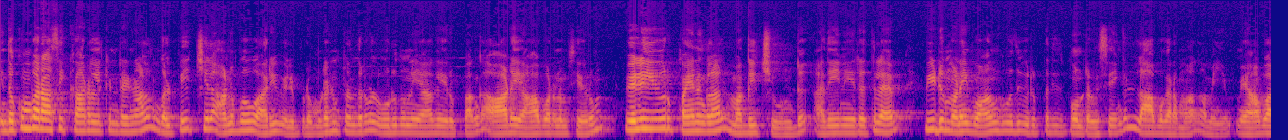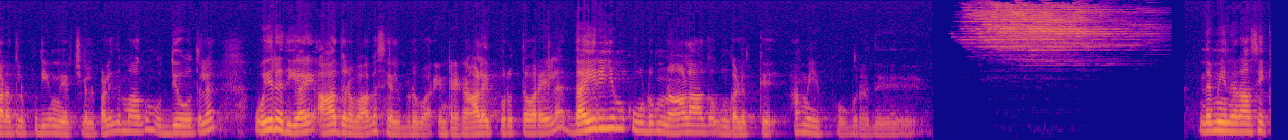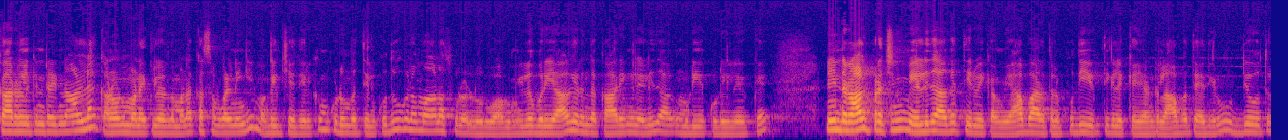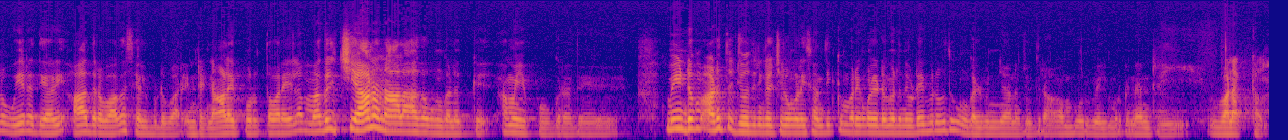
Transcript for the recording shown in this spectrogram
இந்த கும்பராசிக்காரர்களுக்கு இன்றைய நாள் உங்கள் பேச்சில் அனுபவ அறிவு வெளிப்படும். உடன் பிறந்தவர்கள் உறுதுணையாக இருப்பாங்க. ஆடை ஆபரணம் சேரும். வெளியூர் பயணங்களால் மகிழ்ச்சி உண்டு. அதே நேரத்தில் வீடு மனை வாங்குவது விற்பது இது போன்ற விஷயங்கள் லாபகரமாக அமையும். வியாபாரத்தில் புதிய முயற்சிகள் பலிதமாகும். உத்தியோகத்தில் உயரதிகாரி ஆதரவாக செயல்படுவார். இன்றைய நாளை பொறுத்தவரையில் தைரியம் கூடும் நாளாக உங்களுக்கு அமையப் போகிறது. இந்த மீன ராசிக்காரர்களுக்கு இன்றைய நாளில் கணவன் மனைக்குள்ள இருந்த மனக்கசவுகள் நீங்கி மகிழ்ச்சி அதிகரிக்கும் குடும்பத்தில் குதூகலமான சூழல் உருவாகும். இழுபறியாக இருந்த காரியங்கள் எளிதாக முடியக்கூடிய இருக்கு நீண்ட நாள் பிரச்சனையும் எளிதாக தீர்வைக்கும். வியாபாரத்தில் புதிய யுக்திகளை கையாண்டு லாபத்தை அதிகரிக்கும் உத்தியோகத்தில் உயர் அதிகாரி ஆதரவாக செயல்படுவார். இன்றைய நாளை பொறுத்தவரையில் மகிழ்ச்சியான நாளாக உங்களுக்கு அமையப்போகிறது. மீண்டும் அடுத்த ஜோதி நிகழ்ச்சியில் உங்களை சந்திக்கும் வரை உங்களிடமிருந்து விடைபெறுவது உங்கள் விஞ்ஞான ஜோதிடர் ஆம்பூர் வேல்முருகன். நன்றி. வணக்கம்.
